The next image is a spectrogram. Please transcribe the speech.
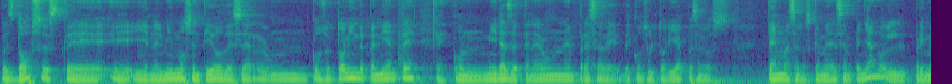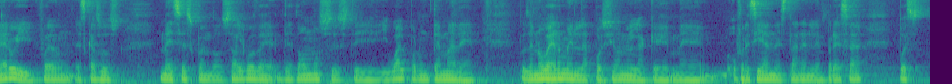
pues dos, este, eh, y en el mismo sentido de ser un consultor independiente con miras de tener una empresa de, consultoría pues en los temas en los que me he desempeñado. El primero y fueron escasos meses cuando salgo de, de Domos, este, igual por un tema de, pues de no verme en la posición en la que me ofrecían estar en la empresa, pues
